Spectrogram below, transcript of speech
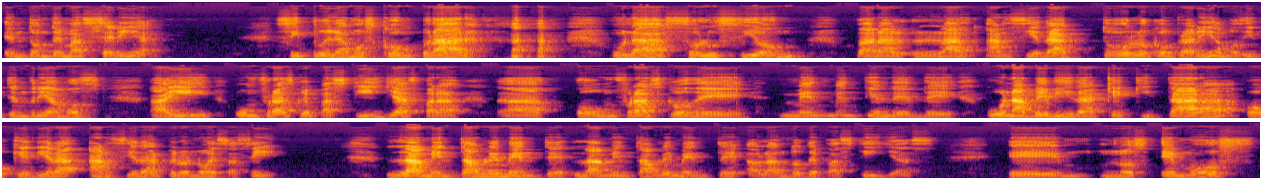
en dónde más sería. Si pudiéramos comprar una solución para la ansiedad, todos lo compraríamos y tendríamos ahí un frasco de pastillas para, ah, o un frasco de, ¿me, ¿me entiendes? De una bebida que quitara o que diera ansiedad, pero no es así. Lamentablemente, lamentablemente, hablando de pastillas, eh, nos hemos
